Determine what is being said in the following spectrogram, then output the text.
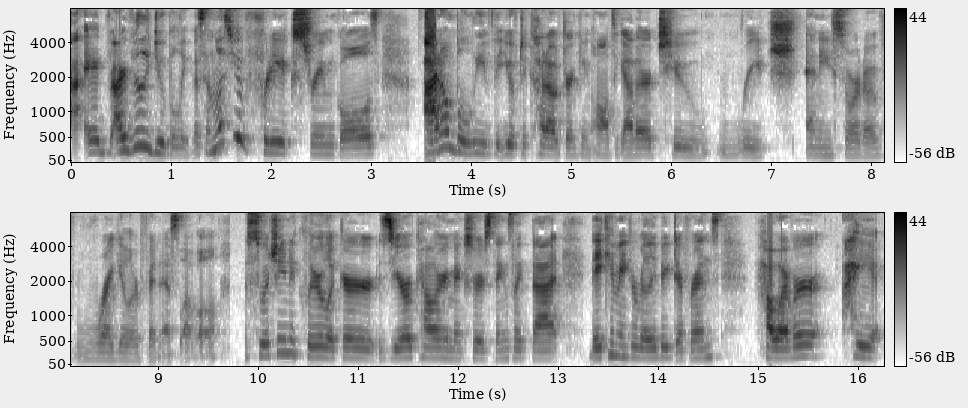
I, I really do believe this. Unless you have pretty extreme goals, I don't believe that you have to cut out drinking altogether to reach any sort of regular fitness level. Switching to clear liquor, zero calorie mixers, things like that, they can make a really big difference. However, I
